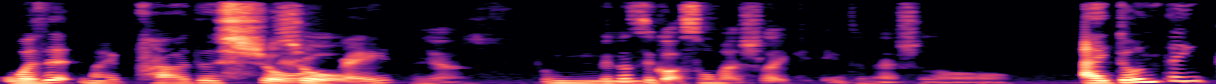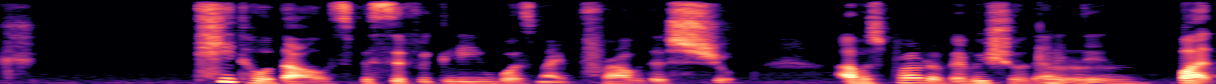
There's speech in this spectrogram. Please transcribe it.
Was it my proudest show? Show, right? Yeah. Mm. Because you got so much like international. I don't think Tito Dao specifically was my proudest show. I was proud of every show that I did. But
